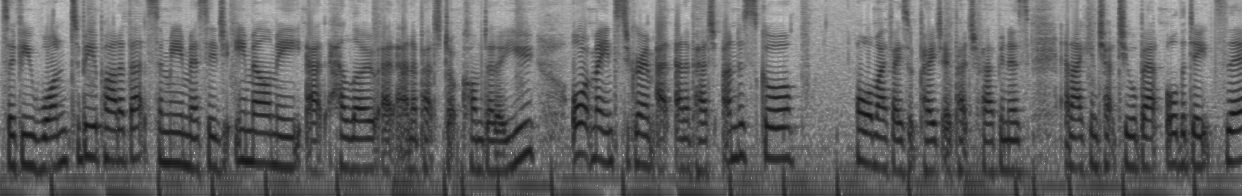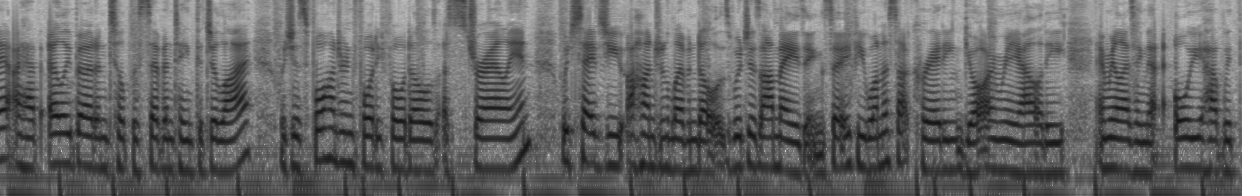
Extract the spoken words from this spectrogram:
So if you want to be a part of that, send me a message, email me at hello at annapatch.com.au or at my Instagram at annapatch underscore or my Facebook page A Patch of Happiness, and I can chat to you about all the dates there. I have early bird until the 17th of July, which is $444 Australian, which saves you $111, which is amazing. So if you want to start creating your own reality and realizing that all you have with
